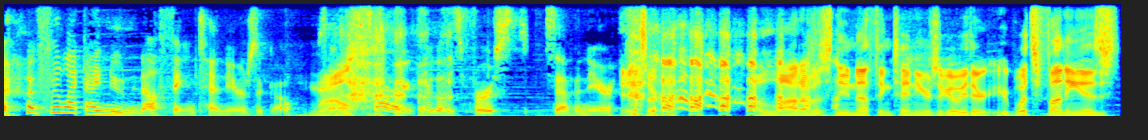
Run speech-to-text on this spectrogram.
I, I feel like I knew nothing 10 years ago. Well. I'm sorry for those first seven years. It's a, a lot of us knew nothing 10 years ago either. What's funny is,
